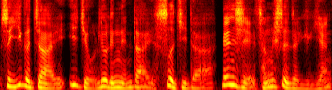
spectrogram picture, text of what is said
是一个在一九六零年代设计的编写程式的语言，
